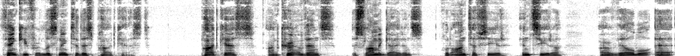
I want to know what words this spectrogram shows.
Thank you for listening to this podcast. Podcasts on current events, Islamic guidance, Quran tafsir, and seerah are available at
